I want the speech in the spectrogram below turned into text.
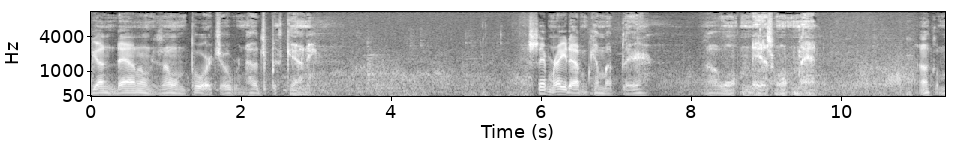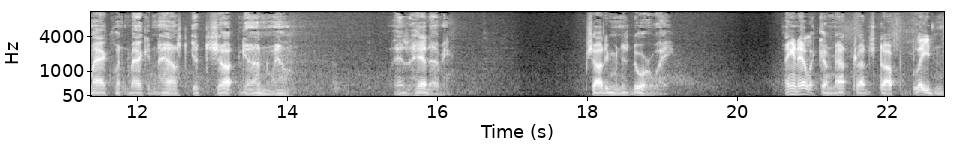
Gunned down on his own porch over in Hudspeth County. Seven or eight of them come up there, all wanting this, wanting that. Uncle Mac went back in the house to get the shotgun. Well, there's ahead of him shot him in his doorway. Aunt Ella come out and tried to stop the bleeding.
